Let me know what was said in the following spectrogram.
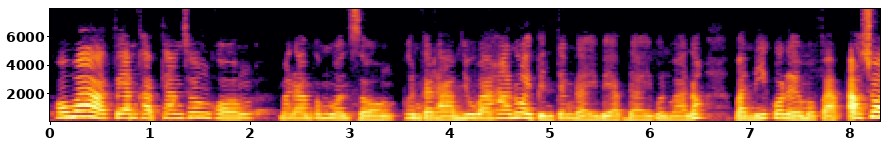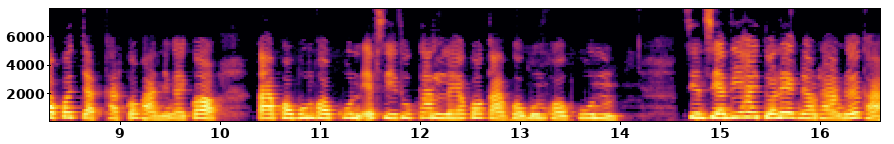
เพราะว่าแฟนคลับทางช่องของมาดามคำนวณสองเพิ่นกระถามอยู่ว่าห้าน้อยเป็นจังใดแบบใดเพิ่นว่าเนาะวันนี้ก็เลยมาฝากเอาชอบก็จัดขัดก็ผ่านยังไงก็กราบขอบคุญขอบคุณ FC ทุกท่านแล้วก็กราบขอบคุญขอบคุณเซียนเซียนที่ให้ตัวเลขแนวทางเด้อค่ะ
